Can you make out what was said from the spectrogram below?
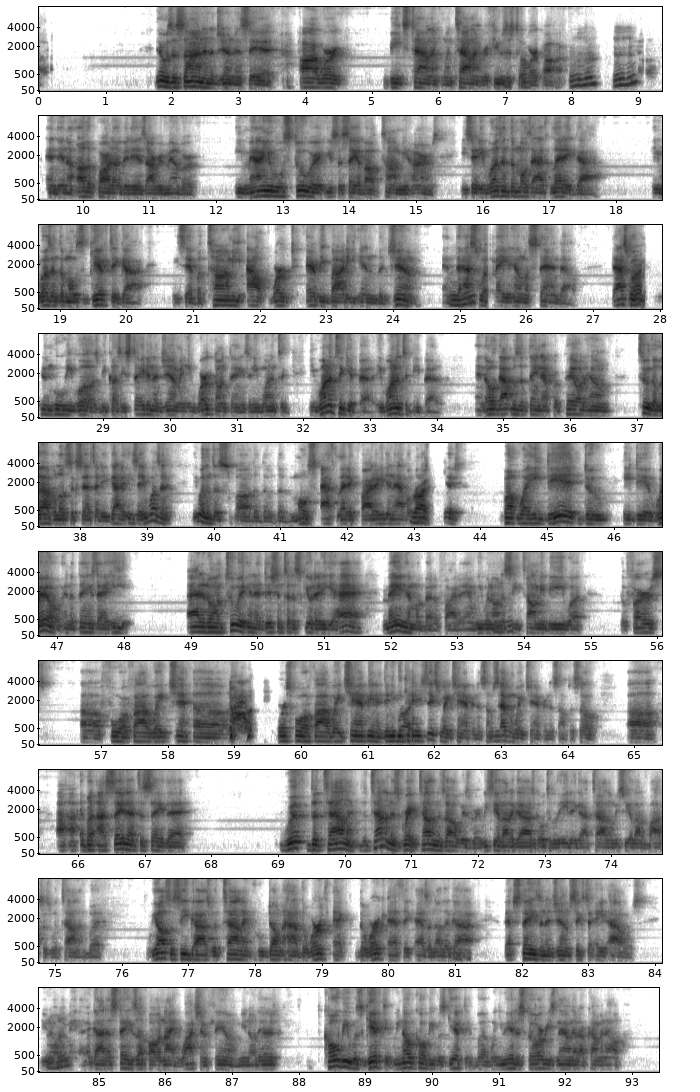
there was a sign in the gym that said, "Hard work beats talent when talent refuses to work hard." Mm-hmm. Mm-hmm. And then the other part of it is, I remember Emanuel Steward used to say about Tommy Hearns. He said he wasn't the most athletic guy, he wasn't the most gifted guy. He said, but Tommy outworked everybody in the gym, and mm-hmm. that's what made him a standout. That's what right him who he was because he stayed in the gym and he worked on things and he wanted to he wanted to get better. He wanted to be better. And though that was the thing that propelled him to the level of success that he got. He said he wasn't he wasn't the uh, the, the, the, most athletic fighter. He didn't have a right. bunch But what he did do, he did well. And the things that he added on to it, in addition to the skill that he had, made him a better fighter. And we went on mm-hmm. to see Tommy B. What the first uh, four or five weight cha- uh, first four or five weight champion, and then he became right. six weight champion or some mm-hmm. seven weight champion or something. So, uh, I, I, but I say that to say that with the talent, the talent is great. Talent is always great. We see a lot of guys go to the league, they got talent. We see a lot of boxers with talent, but we also see guys with talent who don't have the work the work ethic as another guy that stays in the gym six to eight hours. You know mm-hmm. what I mm-hmm. mean? A guy that stays up all night watching film. You know, there's Kobe was gifted. We know Kobe was gifted, but when you hear the stories now that are coming out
